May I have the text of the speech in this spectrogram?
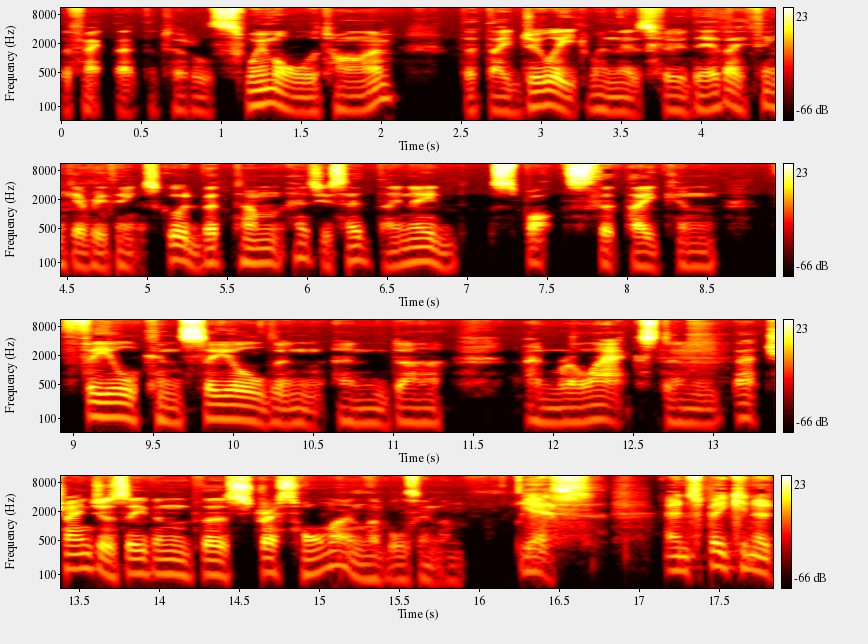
the fact that the turtles swim all the time, that they do eat when there's food there. They think everything's good, but um, as you said, they need spots that they can feel concealed and and uh, and relaxed, and that changes even the stress hormone levels in them. Yes. And speaking of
